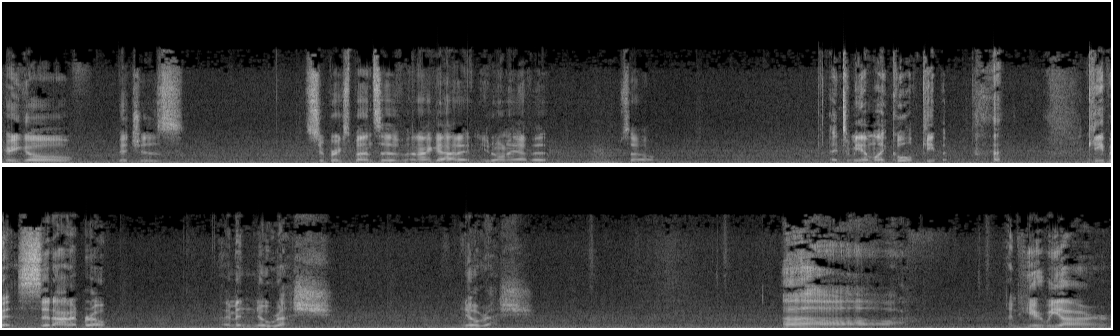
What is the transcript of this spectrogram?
here you go, bitches. Super expensive and I got it and you don't have it. So, and to me, I'm like, cool, keep it. keep it. Sit on it, bro. I'm in no rush. No rush. Ah, and here we are.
